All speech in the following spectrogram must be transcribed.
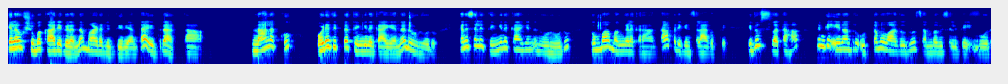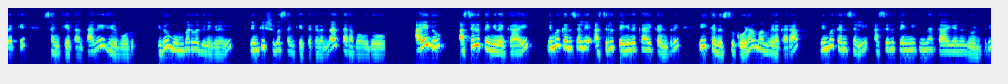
ಕೆಲವು ಶುಭ ಕಾರ್ಯಗಳನ್ನ ಮಾಡಲಿದ್ದೀರಿ ಅಂತ ಇದ್ರ ಅರ್ಥ. ನಾಲ್ಕು, ಒಡೆದಿಟ್ಟ ತೆಂಗಿನಕಾಯಿಯನ್ನ ನೋಡುವುದು. ಕನಸಲ್ಲಿ ತೆಂಗಿನಕಾಯಿಯನ್ನ ನೋಡುವುದು ತುಂಬಾ ಮಂಗಳಕರ ಅಂತ ಪರಿಗಣಿಸಲಾಗುತ್ತೆ. ಇದು ಸ್ವತಃ ನಿಮ್ಗೆ ಏನಾದ್ರೂ ಉತ್ತಮವಾದುದು ಸಂಭವಿಸಲಿದೆ ಎಂಬುದಕ್ಕೆ ಸಂಕೇತ ಅಂತಾನೆ ಹೇಳ್ಬೋದು. ಇದು ಮುಂಬರುವ ದಿನಗಳಲ್ಲಿ ನಿಮ್ಗೆ ಶುಭ ಸಂಕೇತಗಳನ್ನ ತರಬಹುದು. ಐದು, ಹಸಿರು ತೆಂಗಿನಕಾಯಿ. ನಿಮ್ಮ ಕನಸಲ್ಲಿ ಹಸಿರು ತೆಂಗಿನಕಾಯಿ ಕಂಡ್ರೆ ಈ ಕನಸು ಕೂಡ ಮಂಗಳಕರ. ನಿಮ್ಮ ಕನಸಲ್ಲಿ ಹಸಿರು ತೆಂಗಿನಕಾಯಿಯನ್ನು ನೋಡಿದ್ರೆ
